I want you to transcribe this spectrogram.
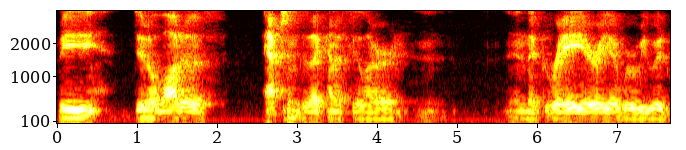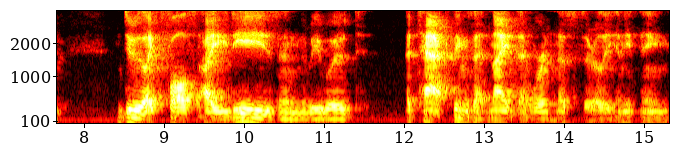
we did a lot of actions that I kind of feel are in the gray area where we would do like false IEDs and we would attack things at night that weren't necessarily anything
